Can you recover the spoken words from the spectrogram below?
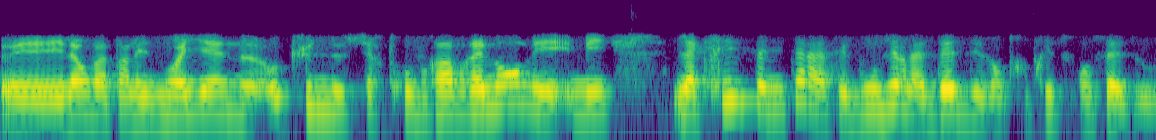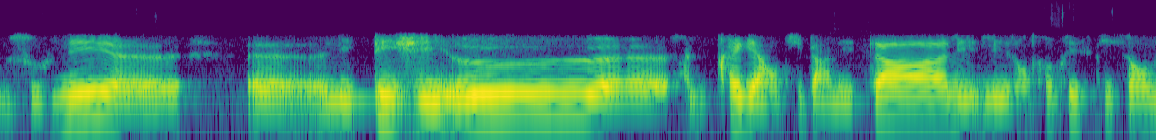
et là on va parler de moyenne, aucune ne s'y retrouvera vraiment, mais, mais la crise sanitaire a fait bondir la dette des entreprises françaises. Vous vous souvenez, euh, euh, les PGE, enfin, les prêts garantis par l'État, les, les, entreprises qui sont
